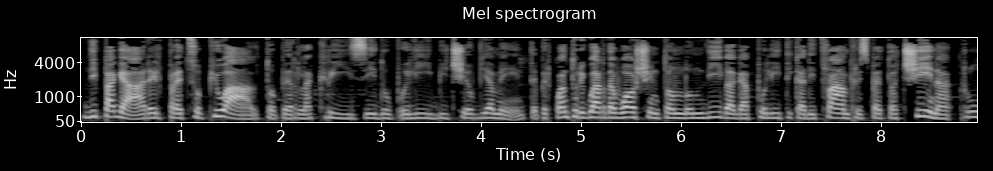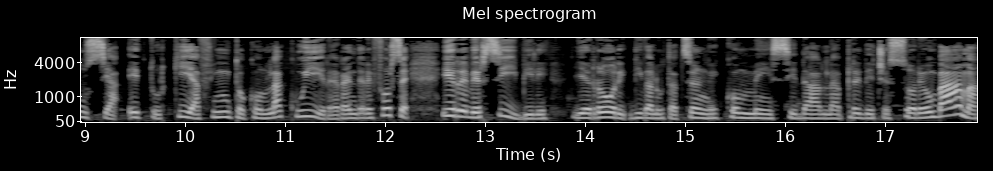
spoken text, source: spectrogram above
di pagare il prezzo più alto per la crisi, dopo i libici ovviamente. Per quanto riguarda Washington, l'ondivaga politica di Trump rispetto a Cina, Russia e Turchia ha finito con l'acuire, rendere forse irreversibili gli errori di valutazione commessi dal predecessore Obama,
